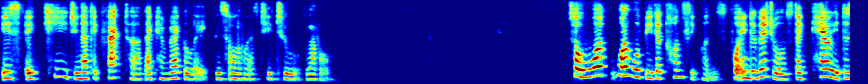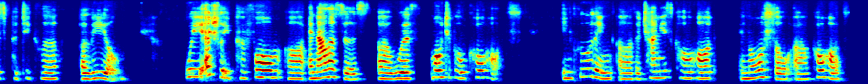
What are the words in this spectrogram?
is a key genetic factor that can regulate the soluble ST2 level. So what, what would be the consequence for individuals that carry this particular allele? We actually perform uh, analysis uh, with multiple cohorts, including uh, the Chinese cohort and also uh, cohorts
